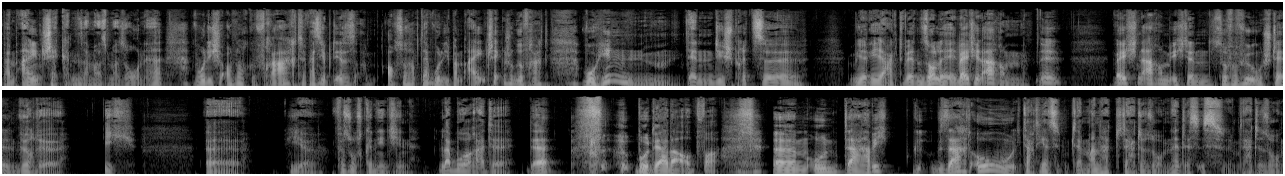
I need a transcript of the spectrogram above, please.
beim Einchecken, sagen wir es mal so, ne, wurde ich auch noch gefragt, weiß nicht, ob ihr das auch so habt, da wurde ich beim Einchecken schon gefragt, wohin denn die Spritze mir gejagt werden solle, in welchen Arm, ne? welchen Arm ich denn zur Verfügung stellen würde. Ich, äh, hier, Versuchskaninchen. Laborratte, ne? moderner Opfer. Ähm, und da habe ich gesagt, oh, ich dachte jetzt, der Mann hat, der hatte so, ne, das ist, der hatte so,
